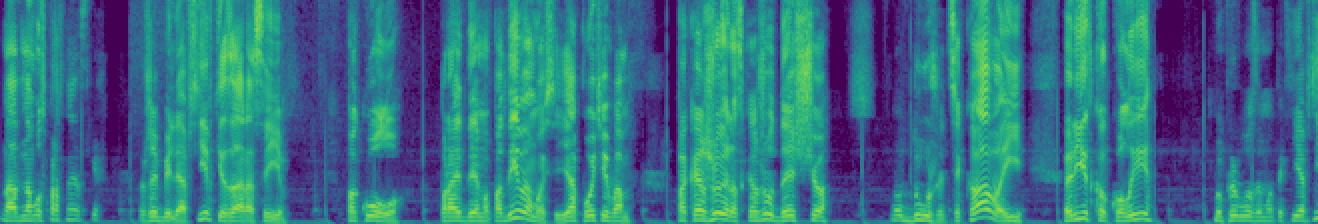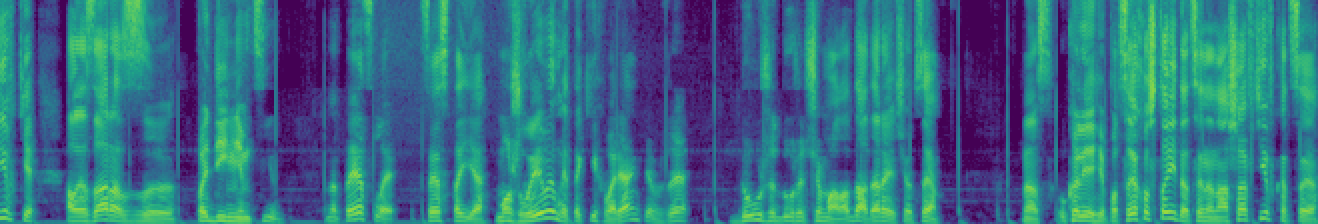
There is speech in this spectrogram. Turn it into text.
на, одному з партнерських, вже біля автівки. Зараз і по колу пройдемо, подивимося, я потім вам покажу і розкажу дещо ну, дуже цікаво. І рідко коли ми привозимо такі автівки, але зараз з падінням цін на Тесли це стає можливим, і таких варіантів вже дуже-дуже чимало. Да, до речі, це у нас у колеги по цеху стоїть, а це не наша автівка, це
